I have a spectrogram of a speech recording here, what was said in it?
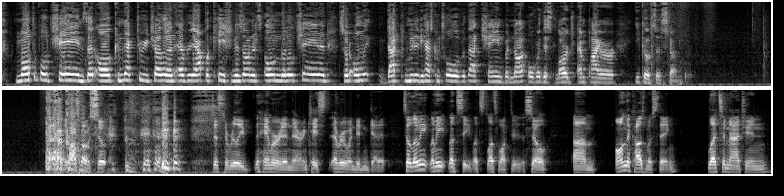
multiple chains that all connect to each other, and every application is on its own little chain, and so it only that community has control over that chain, but not over this large empire ecosystem. Cosmos. So, just to really hammer it in there, in case everyone didn't get it. So let me let me let's see. Let's let's walk through this. So um, on the Cosmos thing, let's imagine.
